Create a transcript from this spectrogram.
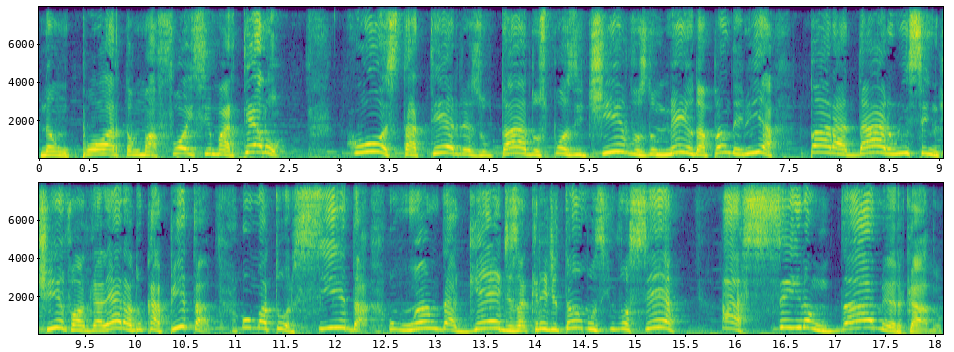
não porta uma foice e martelo? Custa ter resultados positivos no meio da pandemia para dar um incentivo à galera do Capita? Uma torcida, um anda Guedes, acreditamos em você! Assim não dá, mercado!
